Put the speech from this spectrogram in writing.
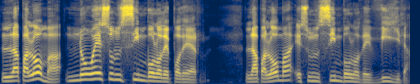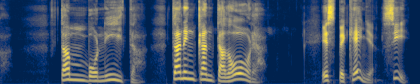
La paloma no es un símbolo de poder. La paloma es un símbolo de vida. Tan bonita, tan encantadora. Es pequeña, sí,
